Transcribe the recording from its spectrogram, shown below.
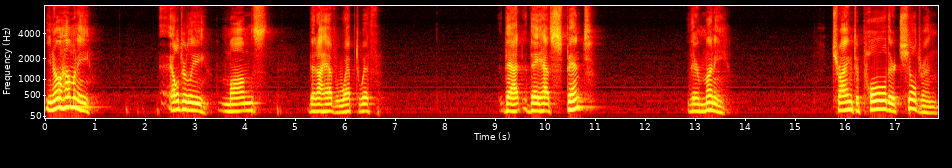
You know how many elderly moms that I have wept with that they have spent their money trying to pull their children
